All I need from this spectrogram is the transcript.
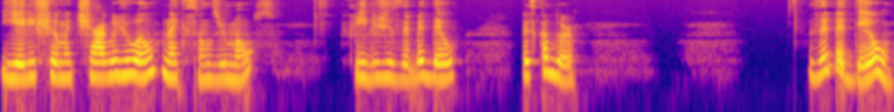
e ele chama Tiago e João, né, que são os irmãos, filhos de Zebedeu, pescador. Zebedeu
